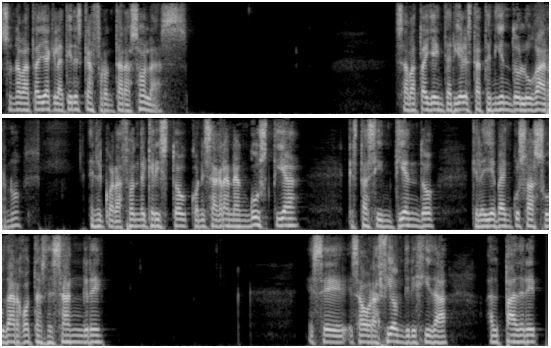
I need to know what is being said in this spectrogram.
es una batalla que la tienes que afrontar a solas. Esa batalla interior está teniendo lugar, ¿no? En el corazón de Cristo, con esa gran angustia que está sintiendo, que le lleva incluso a sudar gotas de sangre. esa oración dirigida al Padre,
